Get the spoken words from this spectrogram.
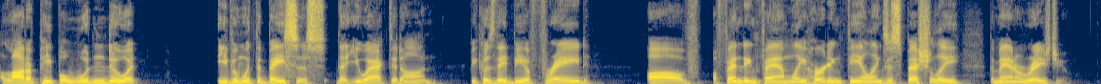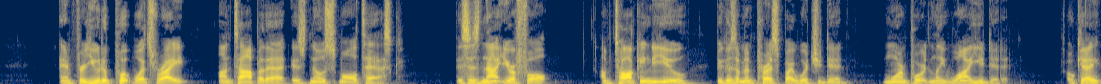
A lot of people wouldn't do it, even with the basis that you acted on, because they'd be afraid of offending family, hurting feelings, especially the man who raised you. And for you to put what's right on top of that is no small task. This is not your fault. I'm talking to you because I'm impressed by what you did. More importantly, why you did it. Okay?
